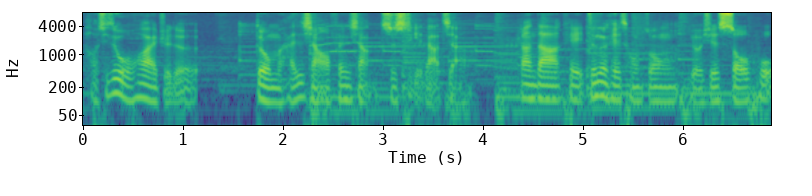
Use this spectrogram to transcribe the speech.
好，其实我后来觉得，对我们还是想要分享知识给大家，让大家可以真的可以从中有一些收获，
